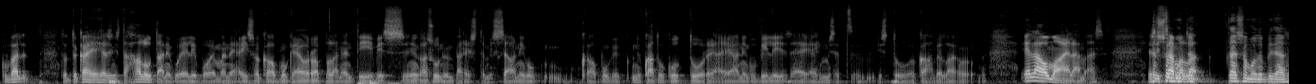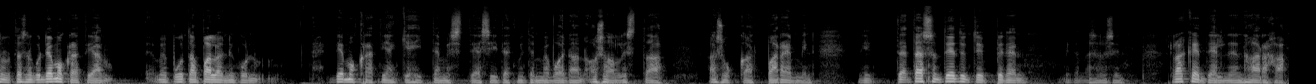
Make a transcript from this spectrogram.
Kun väl, totta kai Helsingistä halutaan niin kuin elinvoimainen ja iso kaupunki, eurooppalainen tiivis niin asuinympäristö, missä on niin kuin kaupunki, katukulttuuria ja niin kuin vilisee ja ihmiset istuu kahvilla, elää omaa elämäänsä. Ja tässä, samalla... muuten, tässä muuten pitää sanoa, että tässä niin demokratian, me puhutaan paljon niin kuin demokratian kehittämistä ja siitä, että miten me voidaan osallistaa asukkaat paremmin, niin t- tässä on tietyn tyyppinen, mitä mä sanoisin, rakenteellinen harha,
